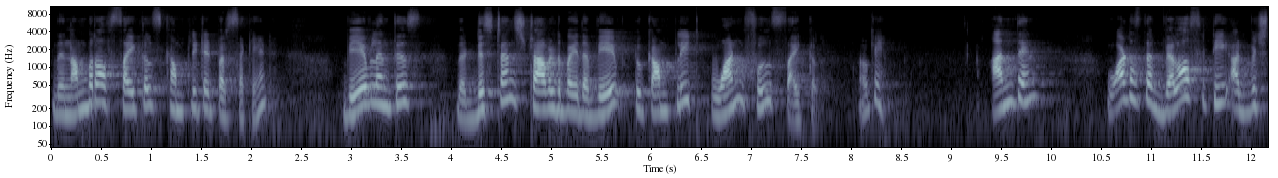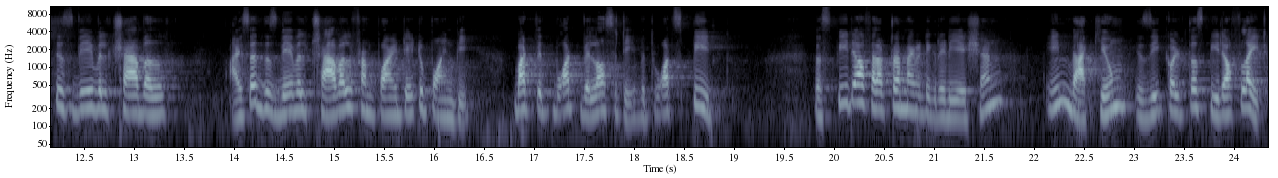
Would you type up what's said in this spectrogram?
the number of cycles completed per second, wavelength is the distance travelled by the wave to complete one full cycle. Okay. And then what is the velocity at which this wave will travel? I said this wave will travel from point A to point B, but with what velocity, with what speed? The speed of electromagnetic radiation in vacuum is equal to the speed of light.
